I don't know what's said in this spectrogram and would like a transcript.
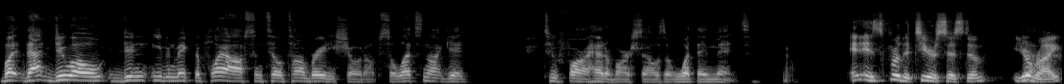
but that duo didn't even make the playoffs until Tom Brady showed up. So let's not get too far ahead of ourselves of what they meant. And as for the tier system, you're yeah. right.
